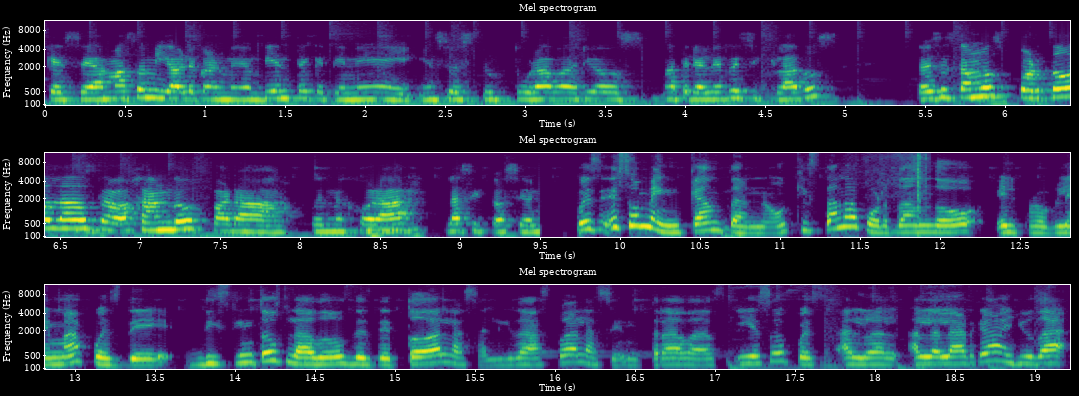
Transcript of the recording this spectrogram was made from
que sea más amigable con el medio ambiente, que tiene en su estructura varios materiales reciclados. Entonces estamos por todos lados trabajando para pues, mejorar la situación. Pues eso me encanta, ¿no? Que están abordando el problema pues de distintos lados, desde todas las salidas, todas las entradas, y eso pues a la, larga ayuda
